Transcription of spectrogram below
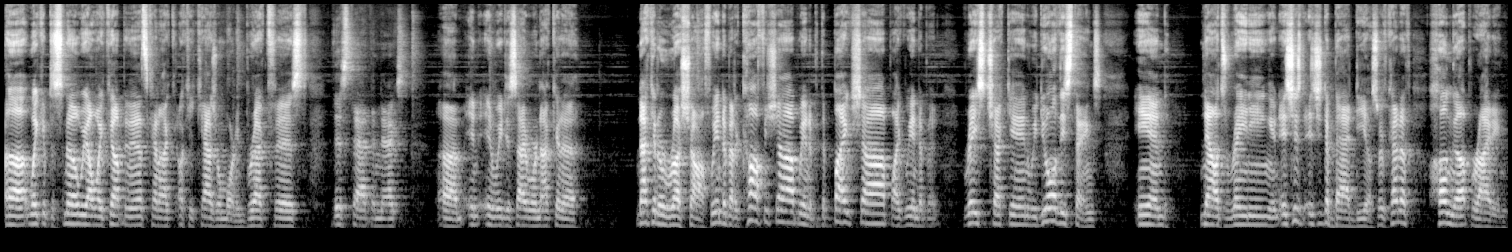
uh, wake up to snow. We all wake up and that's kind of like okay, casual morning breakfast, this, that, the next, um, and and we decide we're not gonna not gonna rush off. We end up at a coffee shop. We end up at the bike shop. Like we end up at race check in. We do all these things and. Now it's raining, and it's just it's just a bad deal. So we've kind of hung up riding.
